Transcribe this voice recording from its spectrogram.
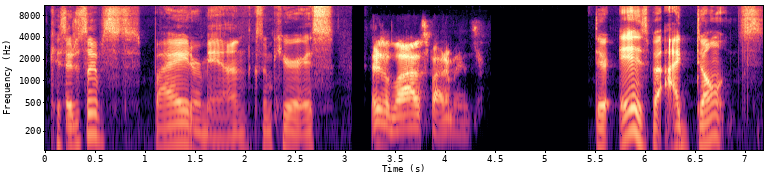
Okay, so I just look up Spider Man because I'm curious. There's a lot of Spider-Mans. There is, but I don't.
